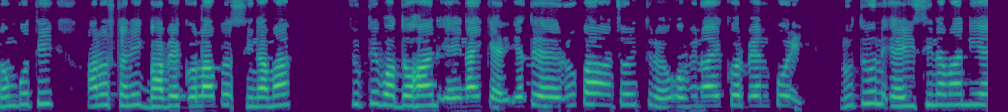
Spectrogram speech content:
সম্প্রতি আনুষ্ঠানিকভাবে গোলাপ সিনেমা চুক্তিবদ্ধ হন এই নায়িকা এতে রূপা চরিত্রে অভিনয় করবেন পরি। নতুন এই সিনেমা নিয়ে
